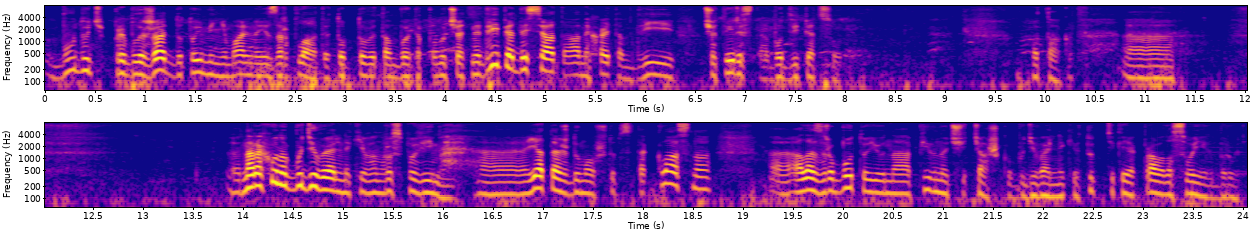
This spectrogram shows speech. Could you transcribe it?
будуть приближати до тої мінімальної зарплати. Тобто ви там будете отримати не 2,50, а нехай там 2,400 або 2,500. Отак от. Е, На рахунок будівельників вам розповім. Е, Я теж думав, що тут все так класно, е, але з роботою на півночі тяжко будівельників. Тут тільки, як правило, своїх беруть.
